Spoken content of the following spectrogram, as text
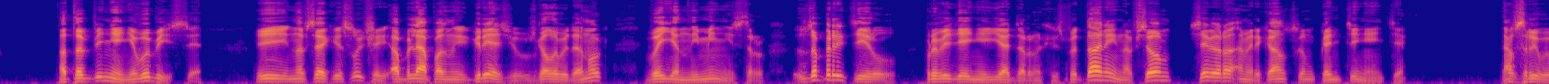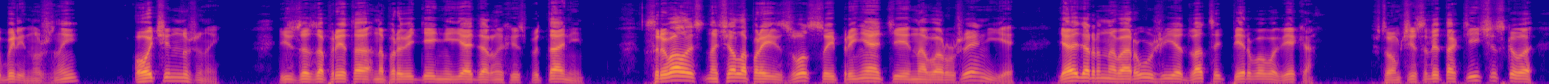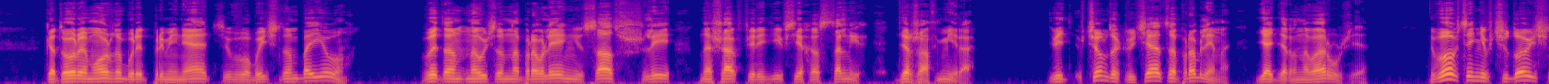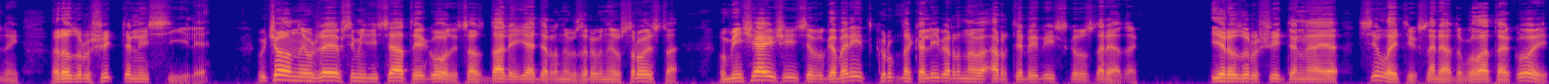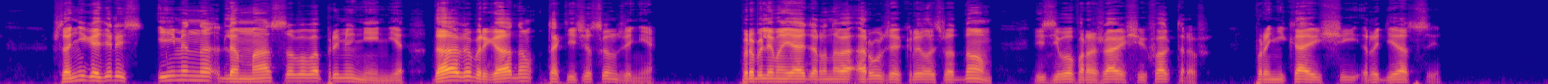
от обвинения в убийстве. И, на всякий случай, обляпанный грязью с головы до ног, военный министр запретил проведение ядерных испытаний на всем североамериканском континенте. А взрывы были нужны, очень нужны. Из-за запрета на проведение ядерных испытаний срывалось начало производства и принятия на вооружение ядерного оружия 21 века, в том числе тактического, которое можно будет применять в обычном бою. В этом научном направлении САС шли на шаг впереди всех остальных держав мира. Ведь в чем заключается проблема ядерного оружия? Вовсе не в чудовищной разрушительной силе. Ученые уже в 70-е годы создали ядерные взрывные устройства, уменьшающиеся в габарит крупнокалиберного артиллерийского снаряда. И разрушительная сила этих снарядов была такой, что они годились именно для массового применения, даже в бригадном тактическом звене. Проблема ядерного оружия крылась в одном из его поражающих факторов — проникающей радиации.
